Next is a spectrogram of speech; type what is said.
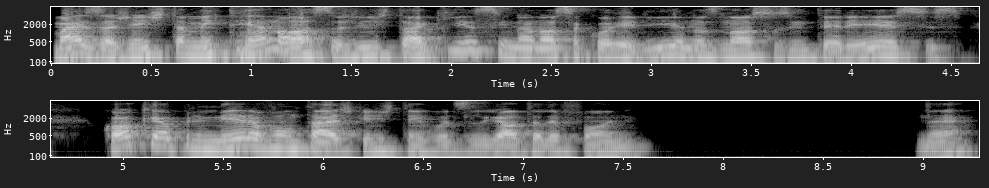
Mas a gente também tem a nossa, a gente está aqui assim na nossa correria, nos nossos interesses. Qual que é a primeira vontade que a gente tem? Vou desligar o telefone. Né?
